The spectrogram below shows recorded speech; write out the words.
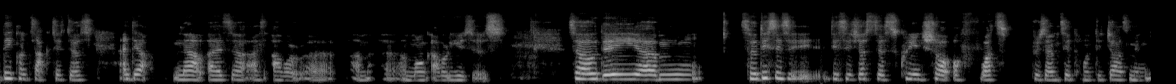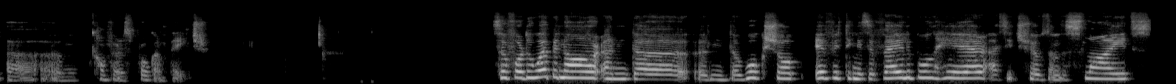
they contacted us, and they are now as, uh, as our, uh, um, uh, among our users. So the, um, so this is, this is just a screenshot of what's presented on the JASMIN uh, um, conference program page. So for the webinar and, uh, and, the workshop, everything is available here as it shows on the slides.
